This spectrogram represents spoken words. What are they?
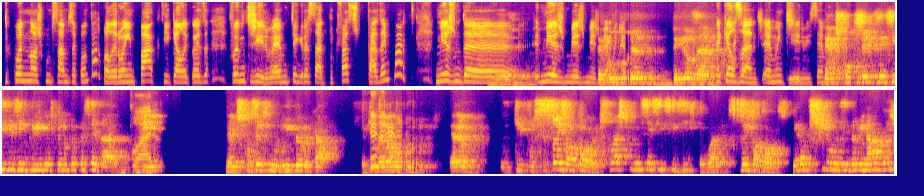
de quando nós começámos a contar qual era o impacto e aquela coisa. Foi muito giro, é muito engraçado porque faz, fazem parte mesmo da. Mesmo, mesmo, mesmo. Da é cultura muito, daqueles anos. Daqueles anos, é muito giro isso. É Demos muito... concertos em sítios incríveis que eu nunca pensei dar. Claro. Demos concertos no, no hipermercado. Aquilo era loucura. Era tipo sessões de autógrafos, eu acho que nem sei se isso existe agora, sessões de autógrafos, eram filas intermináveis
